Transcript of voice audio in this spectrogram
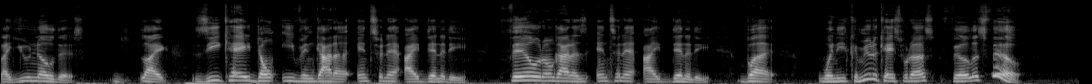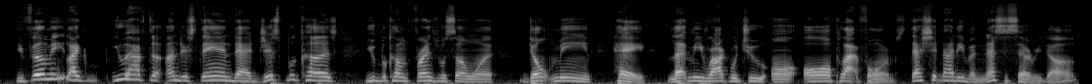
Like you know this. Like zk don't even got an internet identity. Phil don't got his internet identity. But when he communicates with us phil is phil you feel me? Like you have to understand that just because you become friends with someone don't mean, hey, let me rock with you on all platforms. That shit not even necessary, dog.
